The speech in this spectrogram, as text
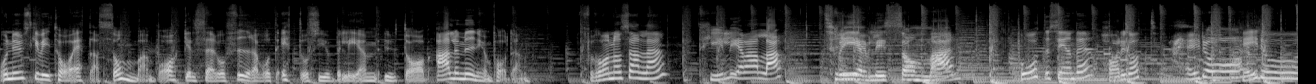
Och nu ska vi ta och äta sommarbakelser och fira vårt ettårsjubileum utav Aluminiumpodden. Från oss alla, till er alla, trevlig sommar! På återseende, ha det gott! Hej då! Hej då!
